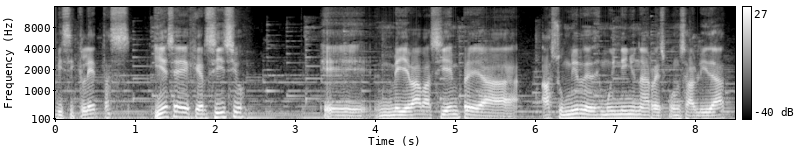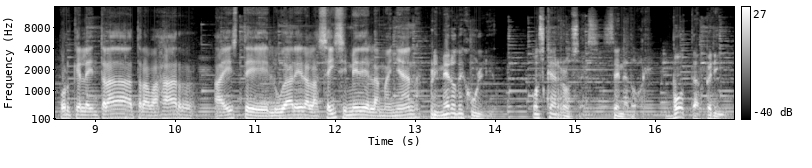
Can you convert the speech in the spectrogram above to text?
bicicletas. Y ese ejercicio eh, me llevaba siempre a asumir desde muy niño una responsabilidad, porque la entrada a trabajar a este lugar era a las seis y media de la mañana. Primero de julio, Oscar Rosas, senador. Vota PRI.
